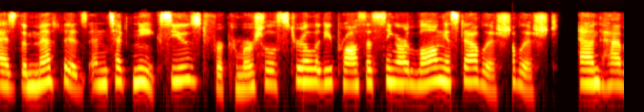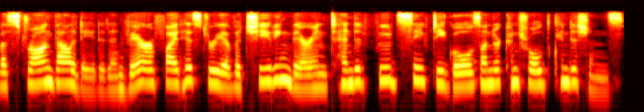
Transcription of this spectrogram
As the methods and techniques used for commercial sterility processing are long established and have a strong validated and verified history of achieving their intended food safety goals under controlled conditions,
